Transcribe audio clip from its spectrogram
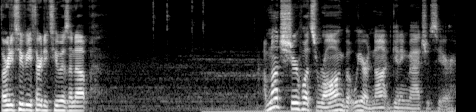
32v32 isn't up. I'm not sure what's wrong, but we are not getting matches here.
